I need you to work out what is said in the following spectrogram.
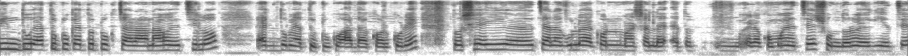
বিন্দু এতটুকু এতটুক চারা আনা হয়েছিল, একদম এতটুকু আদা কর করে। তো সেই চারাগুলো এখন মাসাল্লাহ এত এরকম হয়েছে, সুন্দর হয়ে গিয়েছে,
